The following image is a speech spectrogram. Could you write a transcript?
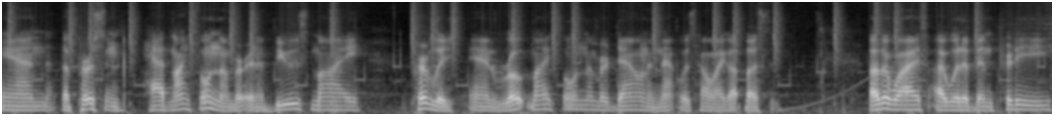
and the person had my phone number and abused my privilege and wrote my phone number down, and that was how I got busted. Otherwise, I would have been pretty,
